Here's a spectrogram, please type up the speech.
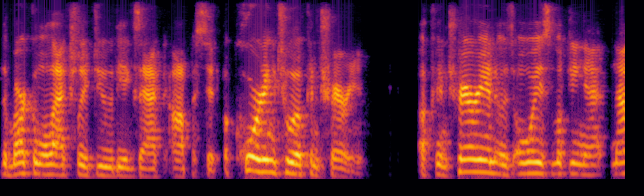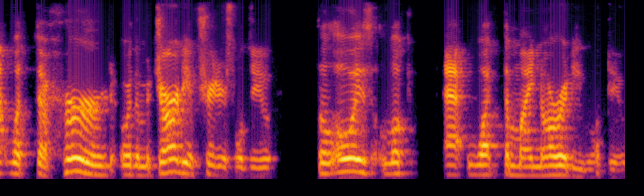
the market will actually do the exact opposite, according to a contrarian. A contrarian is always looking at not what the herd or the majority of traders will do, they'll always look at what the minority will do.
